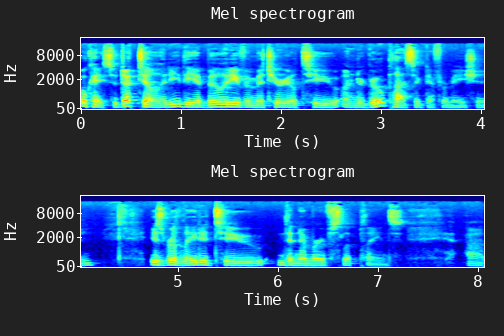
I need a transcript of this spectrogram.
Okay, so ductility, the ability of a material to undergo plastic deformation, is related to the number of slip planes. Uh,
